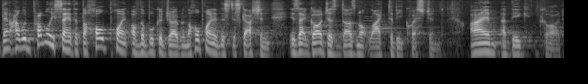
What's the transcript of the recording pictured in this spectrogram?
then I would probably say that the whole point of the book of Job and the whole point of this discussion is that God just does not like to be questioned. I am a big God.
